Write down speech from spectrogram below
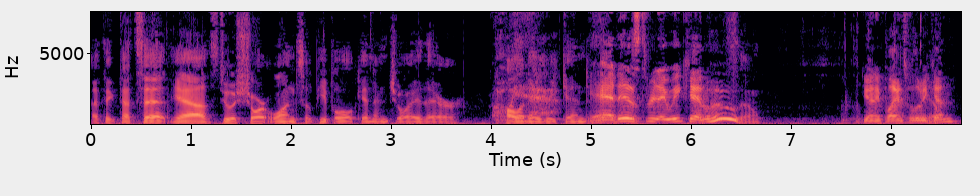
I think that's it. Yeah, let's do a short one so people can enjoy their holiday Oh, yeah. weekend. Yeah, it is three day weekend. Woohoo! So You got any plans for the weekend?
